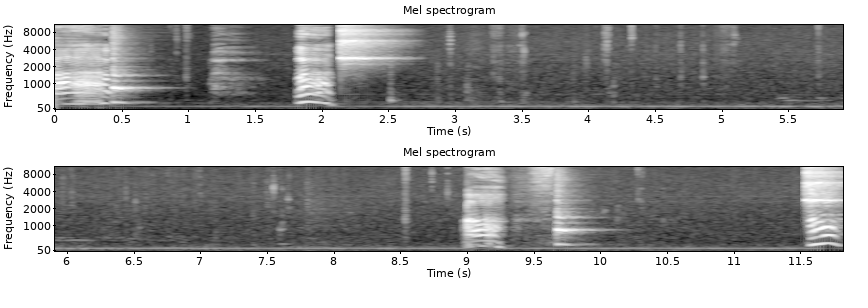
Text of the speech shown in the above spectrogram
아, 아, 아, 아,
